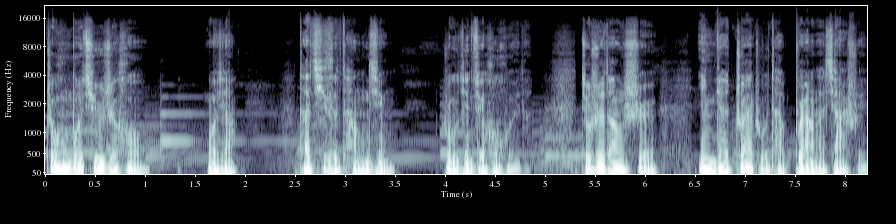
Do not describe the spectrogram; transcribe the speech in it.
周洪波去世之后，我想，他妻子唐静，如今最后悔的，就是当时应该拽住他，不让他下水。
